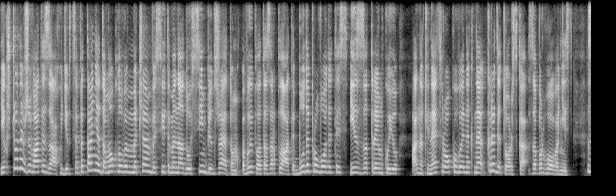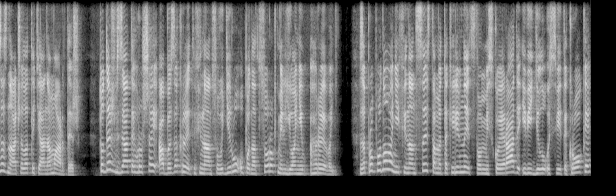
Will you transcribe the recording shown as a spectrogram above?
Якщо не вживати заходів, це питання дамокловим мечем висітиме над усім бюджетом. Виплата зарплати буде проводитись із затримкою, а на кінець року виникне кредиторська заборгованість, зазначила Тетяна Мартиш. То де ж взяти грошей, аби закрити фінансову діру у понад 40 мільйонів гривень? Запропоновані фінансистами та керівництвом міської ради і відділу освіти кроки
